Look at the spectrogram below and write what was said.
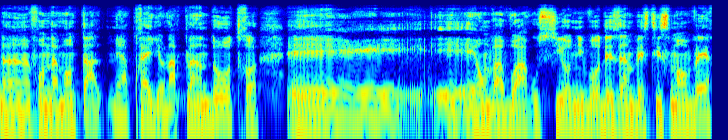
euh, fondamentale. Mais après il y en a plein d'autres et, et, on va voir aussi au niveau des investissements verts.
